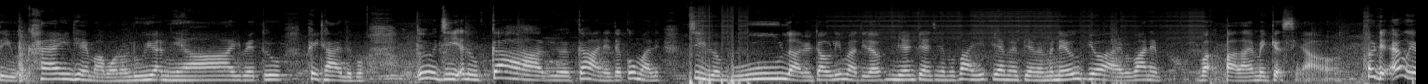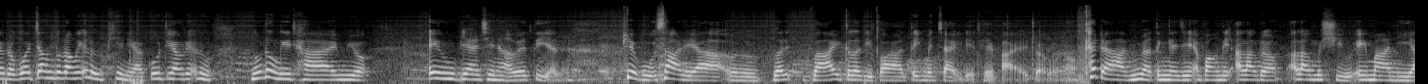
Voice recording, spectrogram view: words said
သိဘူးအခန်းကြီးထဲမှာပေါ့နော်လူကြီးအများကြီးပဲသူတို့ဖိတ်ထားရတယ်ပေါ့သူတို့ကြီးအဲ့လိုကပြီးတော့ကနေတယ်ကို့မှလေကြည့်ပြီးတော့ဘူးလာပြီးတောက်လေးမှတီလာမြန်ပြန်ချင်တယ်ဘဘရေးပြန်မယ်ပြန်မယ်မနေဘူးပြောရတယ်ဘဘနဲ့ပါလာမိတ်ကက်ဆရာရောဟုတ်တယ်အဲ့ကိုရောက်တော့ကိုကကြောင်တောင်ကြီးအဲ့လိုဖြစ်နေတာကိုတယောက်တည်းအဲ့လိုငုံတုံလေးထိုင်းပြီးတော့အိမ်ကိုပြန်ချင်တာပဲသိရတယ် ဖြစ်ဘူးအစတွေကဟိုဘားကလပ်ကြီးသွားတာတိတ်မကြိုက်တဲ့ထဲပါတယ်အတွက်ပေါ့နော်ခက်တာကမိမတငယ်ချင်းအပေါင်းတွေအဲ့လောက်တော့အဲ့လောက်မရှိဘူးအိမ်မနေရ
